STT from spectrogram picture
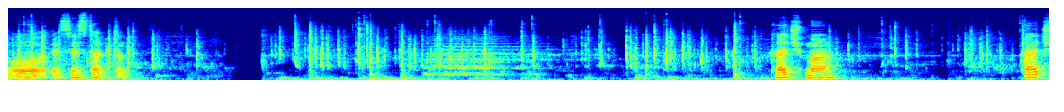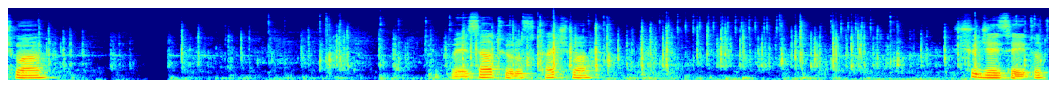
Oo SS taktın. Kaçma. Kaçma. VS atıyoruz. Kaçma. Şu CS'yi tut.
